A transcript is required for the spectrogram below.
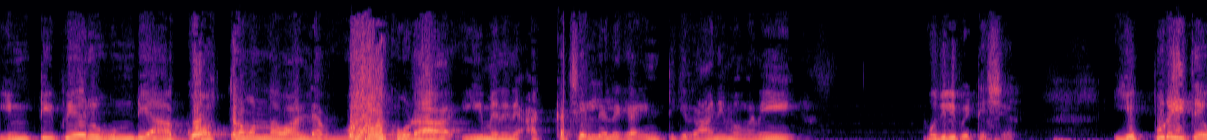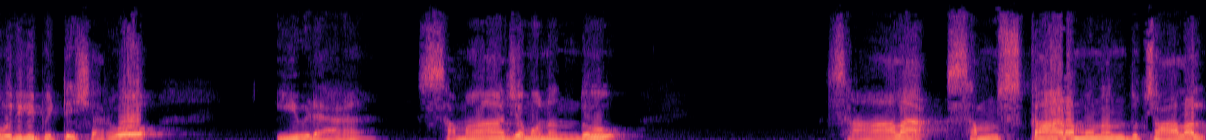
ఇంటి పేరు ఉండి ఆ గోత్రం ఉన్న వాళ్ళెవ్వరూ కూడా ఈమెని అక్క చెల్లెలుగా ఇంటికి రానివ్వమని వదిలిపెట్టేశారు. ఎప్పుడైతే వదిలిపెట్టేశారో ఈవిడ సమాజమునందు చాలా సంస్కారమునందు చాలా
